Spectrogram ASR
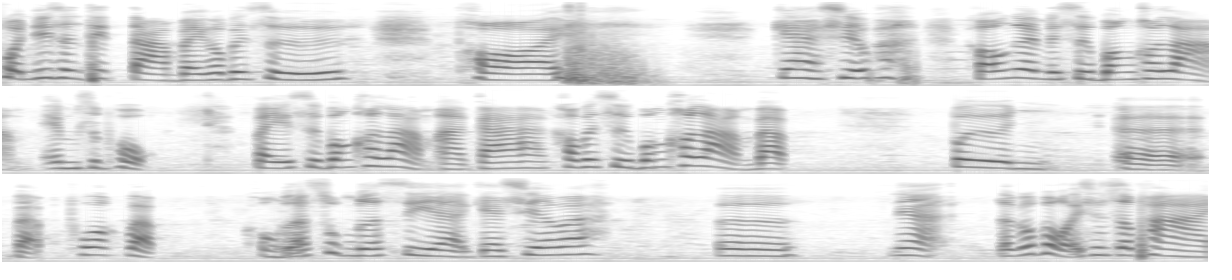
คนที่ฉันติดตามไปเขาไปซื้อพลอย แกเชื่อป่ะเขาเงินไปซื้อบ้องข้าวหลาม M16 ไปซื้อบ้องข้าวหลามอากาเขาไปซื้อบ้องข้าวหลามแบบปืน เอ่อ แบบพวกแบบของรัสซุมรัสเซีย แกเชื่อป่ะเออ เนี่ย แล้วก็บอกให้ฉันสะพาย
